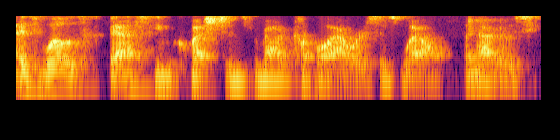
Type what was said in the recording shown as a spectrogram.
as well as asking questions for about a couple hours as well about mm-hmm. OCD.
